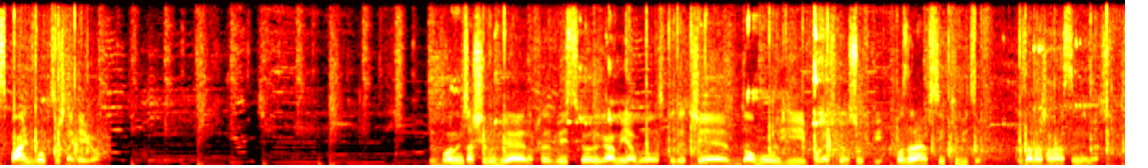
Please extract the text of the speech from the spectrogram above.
SpongeBob, coś takiego. W wolnym czasie lubię na przykład wyjść z kolegami albo spotkać się w domu i pograć w planszówki. Pozdrawiam wszystkich kibiców. Zapraszam na następny mecz.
